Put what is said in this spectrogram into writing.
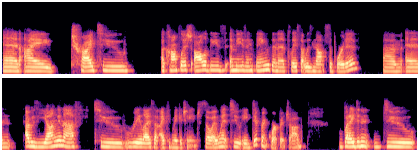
And I tried to accomplish all of these amazing things in a place that was not supportive. Um, and I was young enough to realize that I could make a change. So I went to a different corporate job, but I didn't do,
